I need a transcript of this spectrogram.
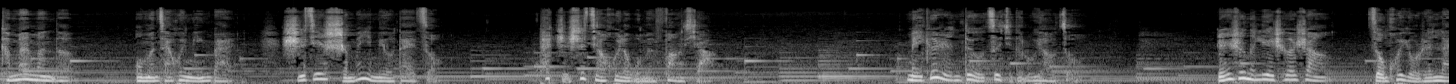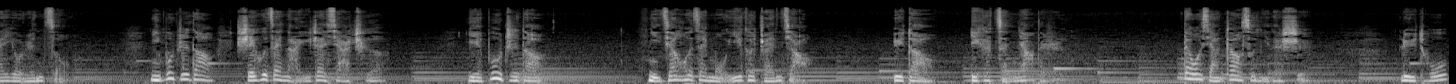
可慢慢的，我们才会明白，时间什么也没有带走，它只是教会了我们放下。每个人都有自己的路要走，人生的列车上。总会有人来有人走，你不知道谁会在哪一站下车，也不知道你将会在某一个转角遇到一个怎样的人。但我想告诉你的是，旅途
